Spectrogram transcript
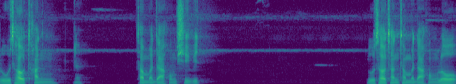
รู้เท่าทันนะธรรมดาของชีวิต รู้เท่าทันธรรมดาของโลก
